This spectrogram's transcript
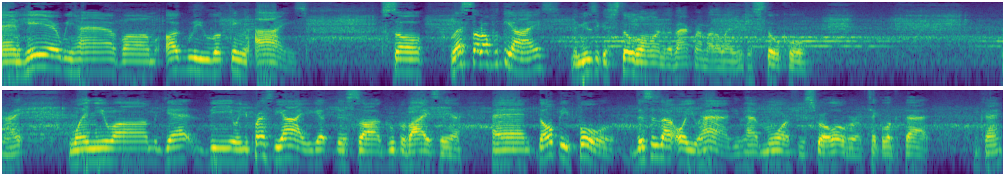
And here we have um, ugly looking eyes. So let's start off with the eyes. The music is still going on in the background, by the way, which is still cool. All right. When you um get the when you press the eye, you get this uh, group of eyes here. And don't be fooled. This is not all you have. You have more if you scroll over. Take a look at that. Okay.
